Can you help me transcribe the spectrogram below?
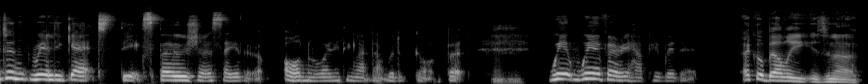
didn't really get the exposure, say, that on or anything like that would have got. But mm-hmm. we're we're very happy with it. Echobelly is in a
